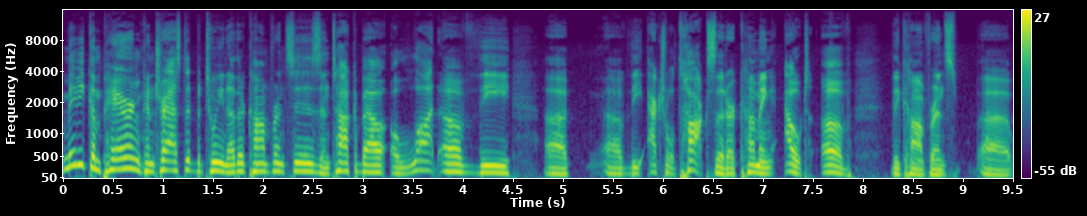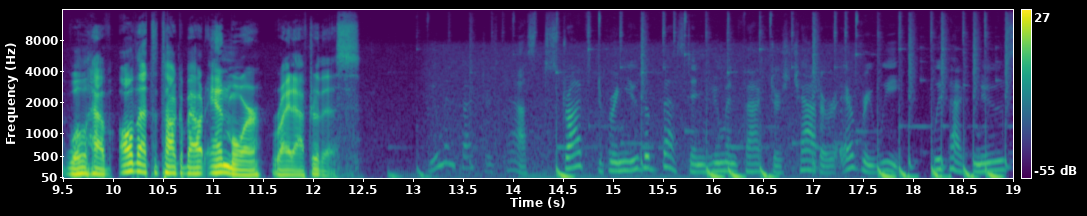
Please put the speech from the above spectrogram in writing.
maybe compare and contrast it between other conferences and talk about a lot of the uh, of the actual talks that are coming out of the conference. Uh, we'll have all that to talk about and more right after this. Strives to bring you the best in human factors chatter every week. We pack news,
